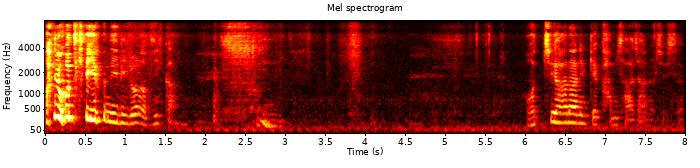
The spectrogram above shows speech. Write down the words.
아니 어떻게 이런 일이 일어납니까? 어찌 하나님께 감사하지 않을 수 있어요?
